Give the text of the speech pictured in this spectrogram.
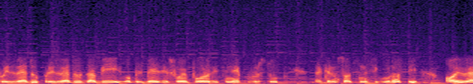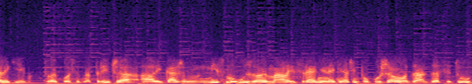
proizvedu, proizvedu da bi obezbedili svoje porodice neku vrstu da socijalne sigurnosti. Ovi veliki, to je posebna priča, ali kažem, mi smo uz ove male i srednje neki način pokušavamo da, da se tu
